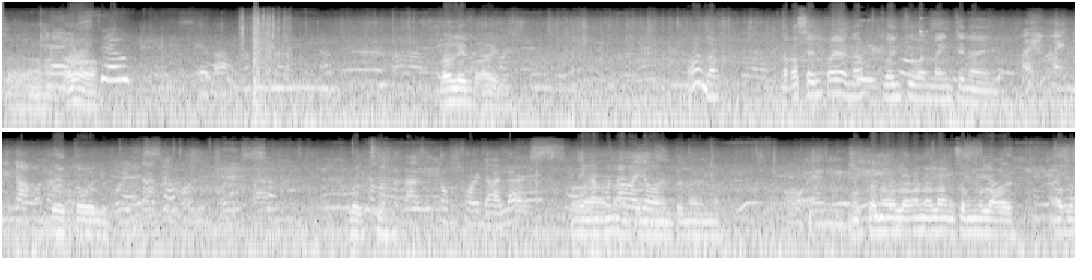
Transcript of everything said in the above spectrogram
So, oh, olive oil. Ah, na. Naka-sale pa yan ha, 21.99. Ay, hindi na ako Brent olive. oil. Dati olive oil Naman na dati itong $4. dollars. wala Tingnan mo na na, ngayon. 2.99 na. OMG. Magkanola ka na lang isang malaki. Okay,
